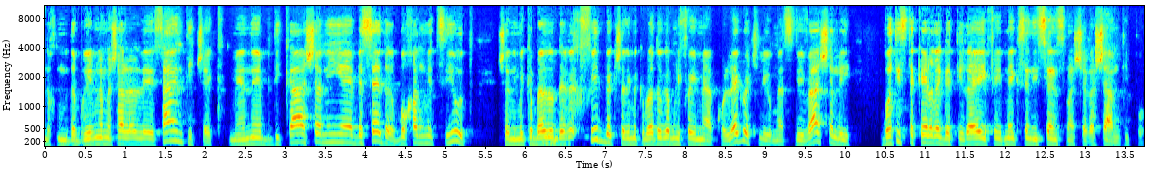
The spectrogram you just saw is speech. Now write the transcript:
אנחנו מדברים למשל על סיינטי צ'ק, מעין אה, בדיקה שאני אה, בסדר, בוחן מציאות, שאני מקבל אותו דרך פידבק, שאני מקבל אותו גם לפעמים מהקולגות שלי או מהסביבה שלי. בוא תסתכל רגע, תראה if it makes any sense מה שרשמתי פה.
